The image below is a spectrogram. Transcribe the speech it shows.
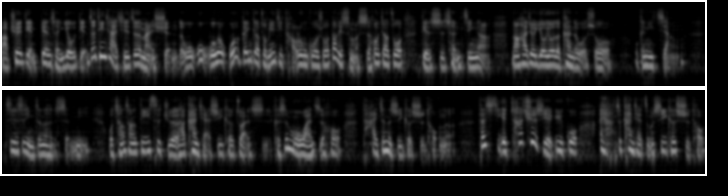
把缺点变成优点。这听起来其实真的蛮悬的。我我我我有跟一个总编辑讨论过，说到底什么时候叫做点石成金啊？然后他就悠悠的看着我说：“我跟你讲。”这件事情真的很神秘。我常常第一次觉得它看起来是一颗钻石，可是磨完之后，它还真的是一颗石头呢。但是也，他确实也遇过。哎呀，这看起来怎么是一颗石头？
